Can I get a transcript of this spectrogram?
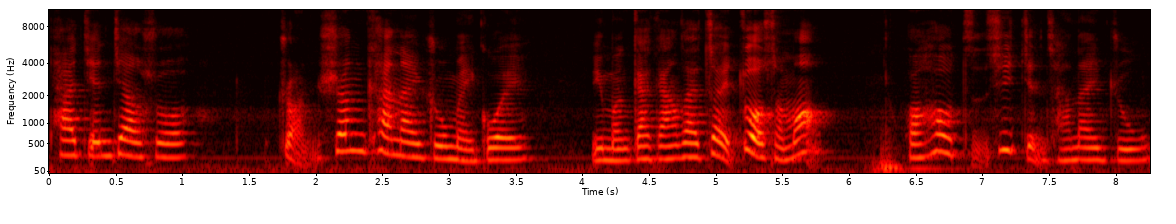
他尖叫说：“转身看那株玫瑰！你们刚刚在这里做什么？”皇后仔细检查那一株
